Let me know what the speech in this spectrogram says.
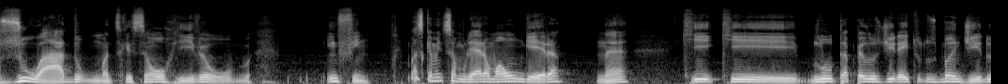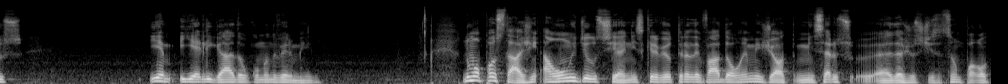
zoado, uma descrição horrível, enfim. Basicamente essa mulher é uma ongueira, né, que, que luta pelos direitos dos bandidos e é, e é ligada ao Comando Vermelho. Numa postagem, a ONG de Luciane escreveu ter levado ao MJ, Ministério eh, da Justiça de São Paulo,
